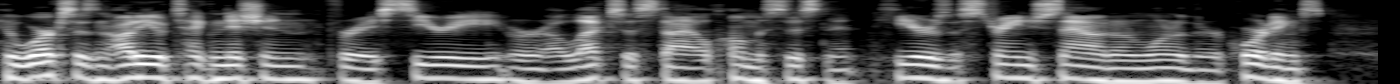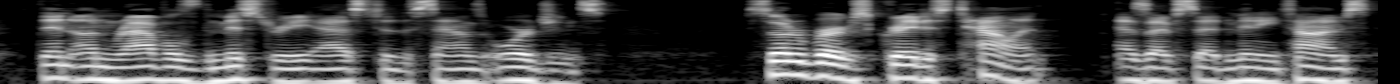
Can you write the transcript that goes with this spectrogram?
who works as an audio technician for a Siri or Alexa style home assistant hears a strange sound on one of the recordings, then unravels the mystery as to the sound's origins. Soderbergh's greatest talent as I've said many times,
